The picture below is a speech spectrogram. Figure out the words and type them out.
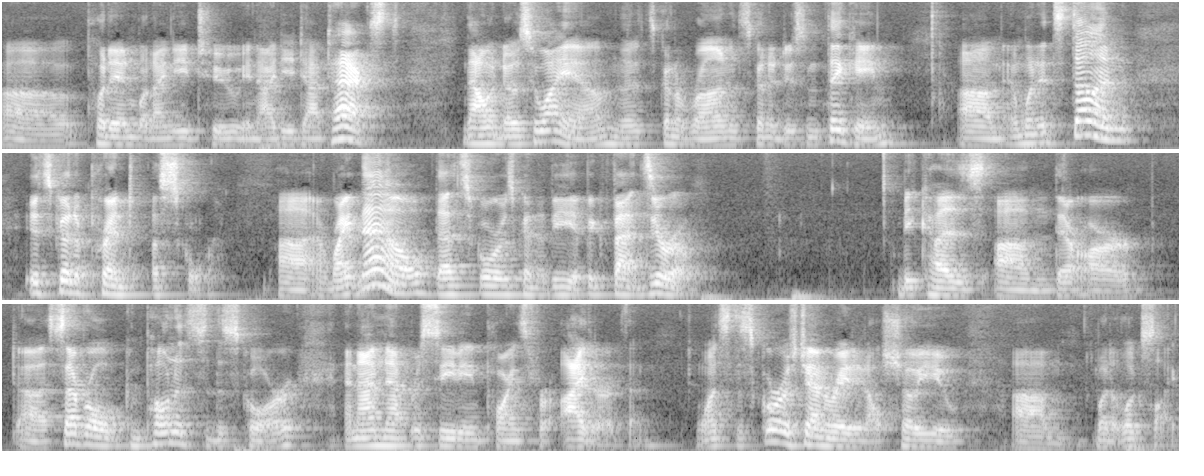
uh, put in what I need to in id.txt. Now it knows who I am, then it's going to run, it's going to do some thinking. Um, and when it's done, it's going to print a score. Uh, and right now, that score is going to be a big fat zero because um, there are uh, several components to the score, and I'm not receiving points for either of them. Once the score is generated, I'll show you um, what it looks like.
